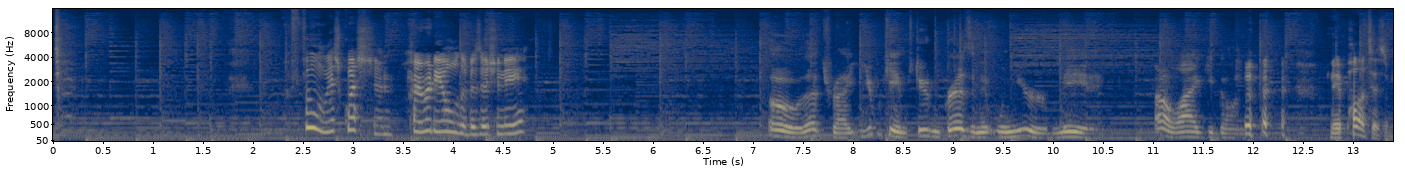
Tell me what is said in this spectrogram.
Foolish question. I already hold a position here. Oh, that's right. You became student president when you were mid. I don't know why I keep going. Neapolitanism.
